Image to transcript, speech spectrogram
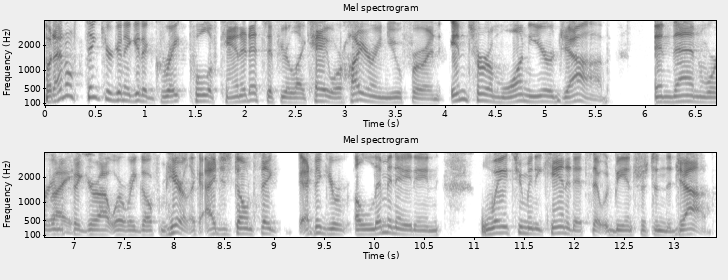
But I don't think you're going to get a great pool of candidates if you're like, hey, we're hiring you for an interim one year job. And then we're going Right. to figure out where we go from here. Like, I just don't think, I think you're eliminating way too many candidates that would be interested in the job.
